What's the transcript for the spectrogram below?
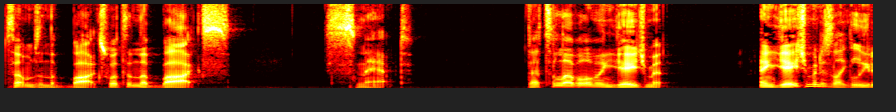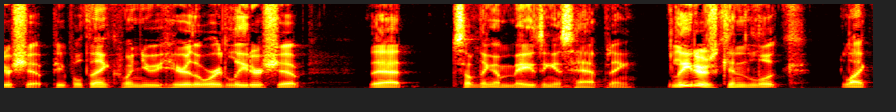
Something's in the box. What's in the box? Snapped. That's a level of engagement. Engagement is like leadership. People think when you hear the word leadership that something amazing is happening. Leaders can look like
